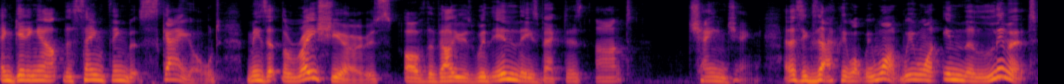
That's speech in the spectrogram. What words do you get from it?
and getting out the same thing but scaled means that the ratios of the values within these vectors aren't changing. And that's exactly what we want. We want in the limit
